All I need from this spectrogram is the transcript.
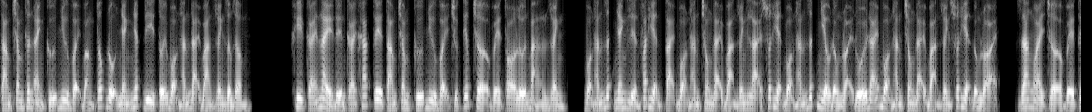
tám trăm thân ảnh cứ như vậy bằng tốc độ nhanh nhất đi tới bọn hắn đại bản doanh rầm rầm. Khi cái này đến cái khác t tám trăm cứ như vậy trực tiếp trở về to lớn bản doanh, bọn hắn rất nhanh liền phát hiện tại bọn hắn trong đại bản doanh lại xuất hiện bọn hắn rất nhiều đồng loại, đối đãi bọn hắn trong đại bản doanh xuất hiện đồng loại, ra ngoài trở về t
